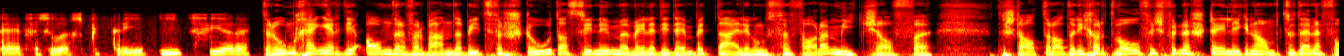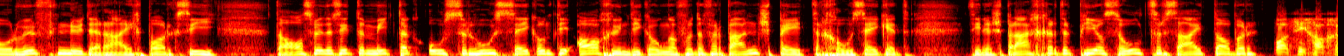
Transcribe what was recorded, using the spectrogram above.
den Versuchsbetrieb einzuführen. Darum kann er die anderen Verbände ein bisschen verstehen, dass sie nicht mehr in diesem Beteiligungsverfahren mitschaffen Der Stadtrat Richard Wolf ist für eine Stellungnahme zu diesen Vorwürfen nicht erreichbar gewesen. Das, weil er seit dem Mittag außer Haus sei und die Ankündigungen der Verbände später kommen sagen. Sein Sprecher, der Pio Sulzer, sagt aber, Was ich auch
